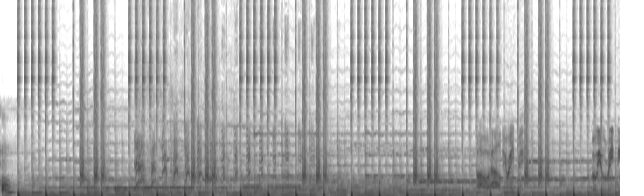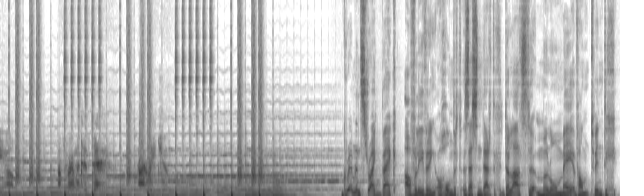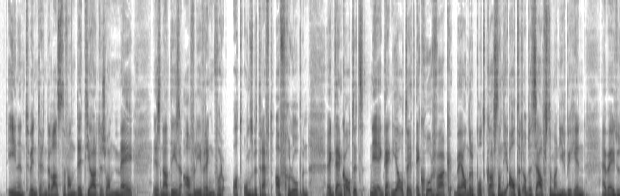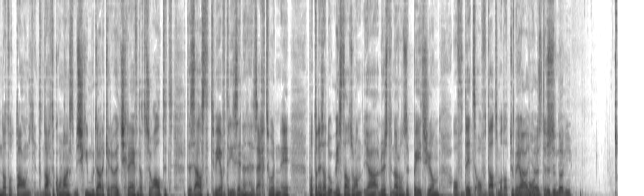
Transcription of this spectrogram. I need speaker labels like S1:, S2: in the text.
S1: that okay?
S2: Oh, Hal, do you read me? Do you read me, Hal?
S3: Affirmative day. I read you.
S4: Gremlin Strike Back, aflevering 136. De laatste Melon Mei van 2021. De laatste van dit jaar dus. Want mei is na deze aflevering voor wat ons betreft afgelopen. Ik denk altijd... Nee, ik denk niet altijd. Ik hoor vaak bij andere podcasts dan die altijd op dezelfde manier beginnen. En wij doen dat totaal niet. En toen dacht ik onlangs, misschien moet ik dat een keer uitschrijven, dat zo altijd dezelfde twee of drie zinnen gezegd worden. Hè. Maar dan is dat ook meestal zo van, ja, luister naar onze Patreon, of dit of dat. Maar dat doen wij
S5: Ja,
S4: allemaal
S5: juist,
S4: niet. Dus
S5: we doen dat niet.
